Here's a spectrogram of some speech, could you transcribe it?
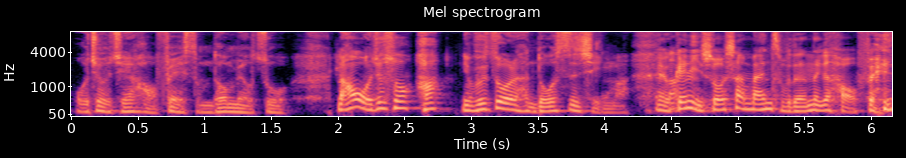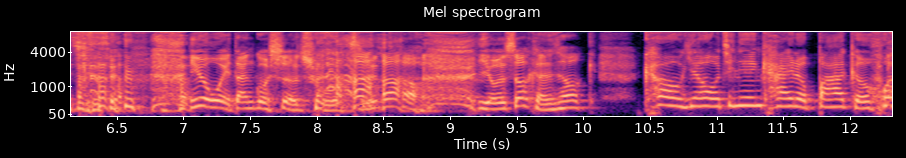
我就今天好废，什么都没有做。”然后我就说：“哈，你不是做了很多事情吗？”哎，我跟你说，上班族的那个好废，其实 因为我也当过社畜，我知道有的时候可能说靠腰，今天开了八个会，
